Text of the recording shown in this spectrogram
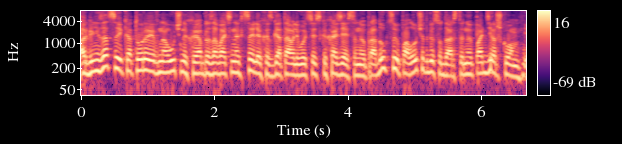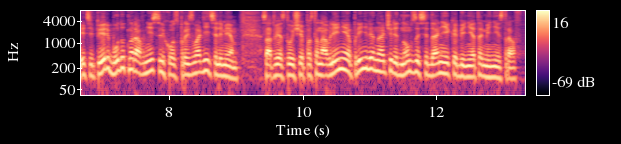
Организации, которые в научных и образовательных целях изготавливают сельскохозяйственную продукцию, получат государственную поддержку и теперь будут наравне с сельхозпроизводителями. Соответствующее постановление приняли на очередном заседании Кабинета министров.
